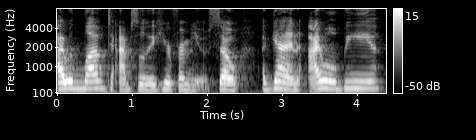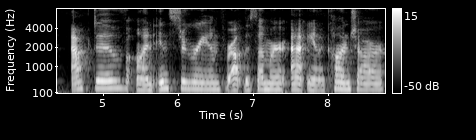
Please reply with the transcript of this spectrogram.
I would love to absolutely hear from you. So, again, I will be active on Instagram throughout the summer at Anna Conchar.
